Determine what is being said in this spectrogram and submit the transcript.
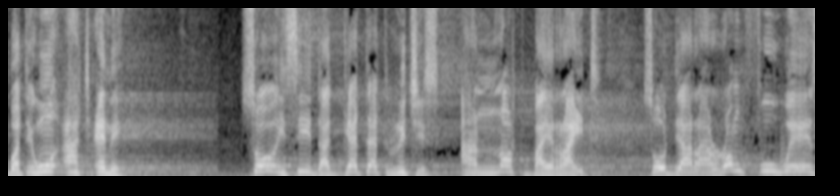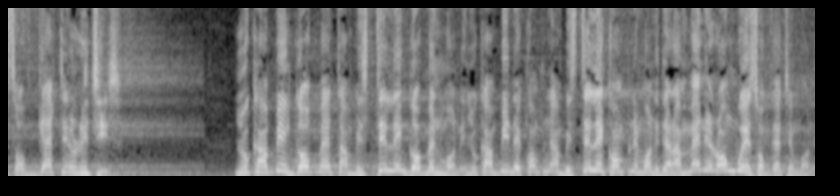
but he won't hatch any. So is he that getteth riches, and not by right. So there are wrongful ways of getting riches. You can be in government and be stealing government money. You can be in a company and be stealing company money. There are many wrong ways of getting money.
